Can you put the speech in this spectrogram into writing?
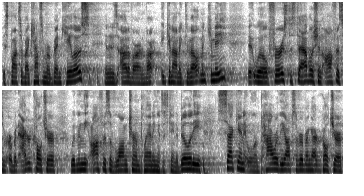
is sponsored by Councilmember Ben Kallos, and it is out of our Envi- Economic Development Committee. It will first establish an Office of Urban Agriculture within the Office of Long-Term Planning and Sustainability. Second, it will empower the Office of Urban Agriculture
